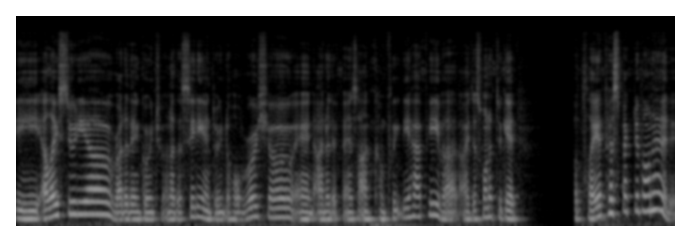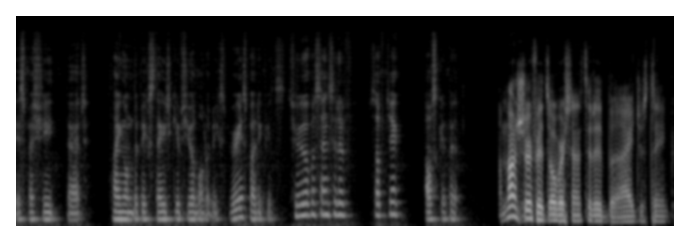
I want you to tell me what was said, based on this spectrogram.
the LA studio rather than going to another city and doing the whole roadshow. And I know the fans aren't completely happy, but I just wanted to get a player perspective on it, especially that playing on the big stage gives you a lot of experience. But if it's too of a sensitive subject, I'll skip it. I'm not sure if it's oversensitive, but I just think,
